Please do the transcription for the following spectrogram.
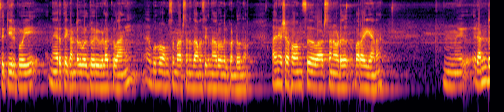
സിറ്റിയിൽ പോയി നേരത്തെ കണ്ടതുപോലത്തെ ഒരു വിളക്ക് വാങ്ങി ഹോംസും വാട്സണും താമസിക്കുന്ന റൂമിൽ കൊണ്ടുവന്നു. അതിനുശേഷം ഹോംസ് വാട്സണോട് പറയുകയാണ് രണ്ട്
